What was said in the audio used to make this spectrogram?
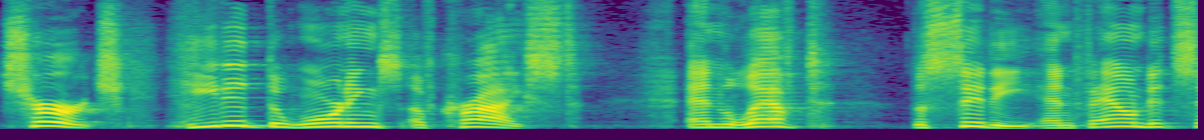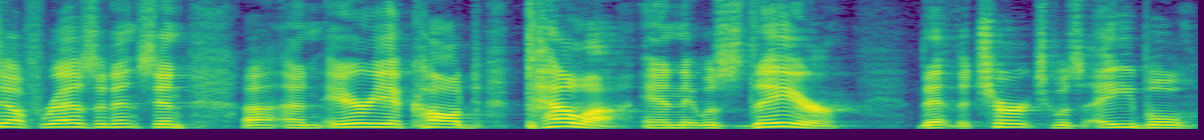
church heeded the warnings of christ and left the city and found itself residence in uh, an area called pella. And it was there that the church was able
